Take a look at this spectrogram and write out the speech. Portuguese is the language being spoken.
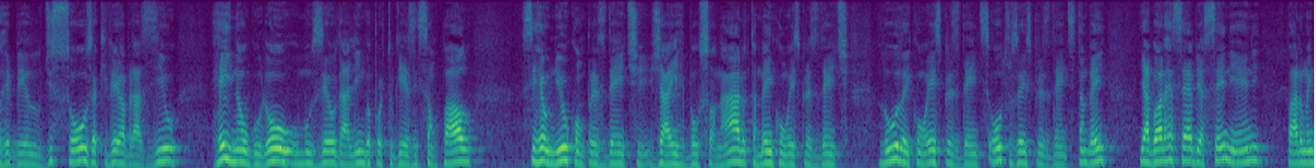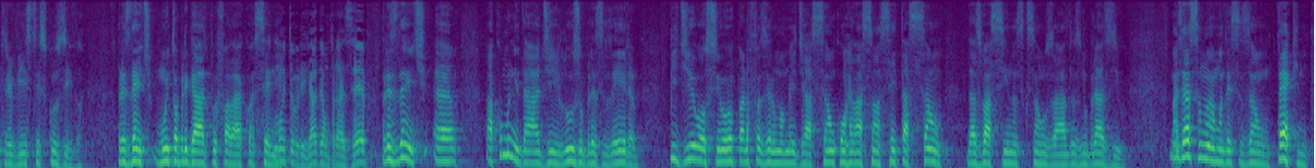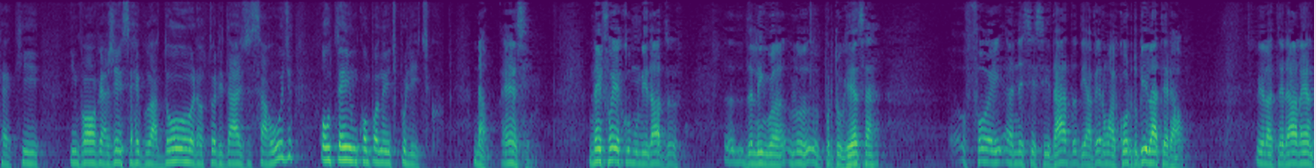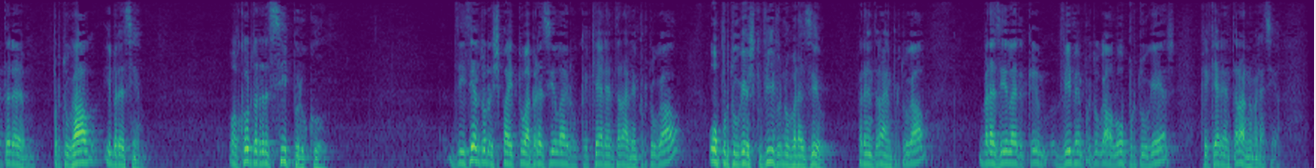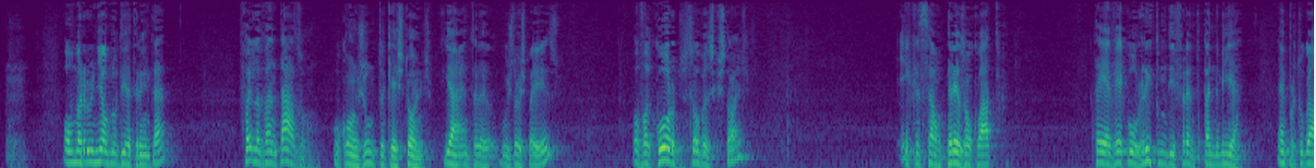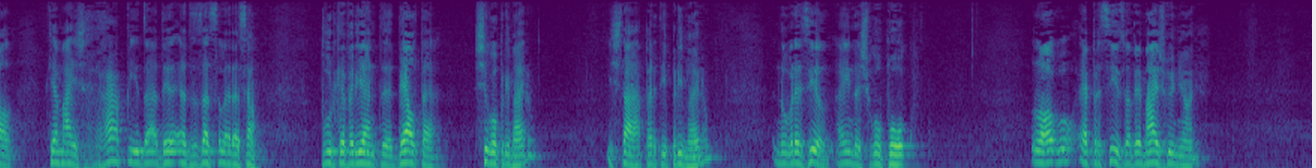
Rebelo de Souza, que veio ao Brasil, reinaugurou o Museu da Língua Portuguesa em São Paulo, se reuniu com o presidente Jair Bolsonaro, também com o ex-presidente Lula e com ex-presidentes, outros ex-presidentes também, e agora recebe a CNN para uma entrevista exclusiva. Presidente, muito obrigado por falar com a CNN. Muito obrigado, é um prazer. Presidente, eh, a comunidade luso-brasileira pediu ao senhor para fazer uma mediação com relação à aceitação das vacinas que são usadas no Brasil. Mas essa não é uma decisão técnica que envolve agência reguladora, autoridade de saúde, ou tem um componente político? Não, é assim. Nem foi a comunidade de língua portuguesa, foi a necessidade de haver um acordo bilateral bilateral entre Portugal e Brasil um acordo recíproco, dizendo respeito a brasileiro que quer entrar em Portugal, ou português que vive no Brasil para entrar em Portugal, brasileiro que vive em Portugal ou português que quer entrar no Brasil. Houve uma reunião no dia 30, foi levantado o conjunto de questões que há entre os dois países, houve acordo sobre as questões, e que são três ou quatro, tem a ver com o ritmo diferente de pandemia em Portugal, que é mais rápida a desaceleração, porque a variante Delta chegou primeiro e está a partir primeiro. No Brasil ainda chegou pouco. Logo, é preciso haver mais reuniões.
